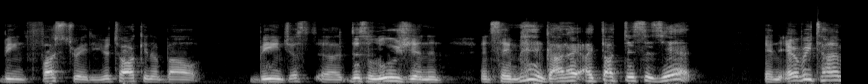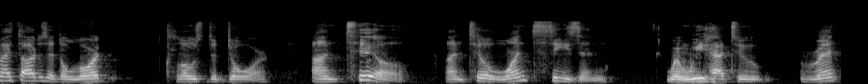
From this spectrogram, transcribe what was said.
being frustrated. You're talking about being just uh, disillusioned and, and saying, man, God, I, I thought this is it. And every time I thought it was it, the Lord closed the door until until one season when we had to rent,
